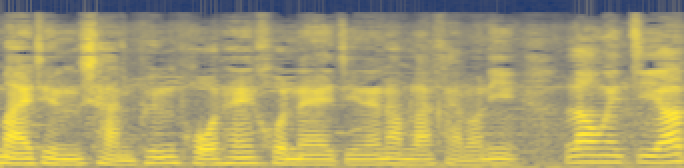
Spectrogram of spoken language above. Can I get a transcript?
หมายถึงฉันเพิ่งโพสต์ให้คนใน IG แนะนำร้านขายบราวนี่ เราไงเจี๊ยบ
